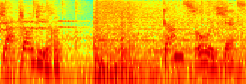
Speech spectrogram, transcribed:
Ich applaudieren. Ganz ruhig jetzt.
